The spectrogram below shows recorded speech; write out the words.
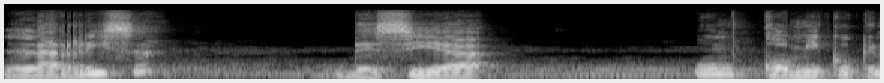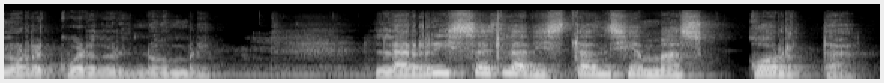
La risa, decía un cómico que no recuerdo el nombre, la risa es la distancia más corta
